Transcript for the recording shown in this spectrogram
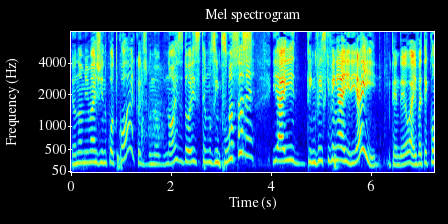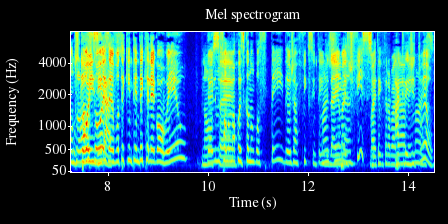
Eu não me imagino com outro colérico. Eu digo, nós dois temos impulsos. né? E aí, tem vez que vem a ira. E aí? Entendeu? Aí vai ter que controlar os dois. Os dois aí eu vou ter que entender que ele é igual eu. Nossa, daí ele me é. falou uma coisa que eu não gostei, daí eu já fixo, entende? Imagina. Daí é mais difícil. Vai ter que trabalhar Acredito eu.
